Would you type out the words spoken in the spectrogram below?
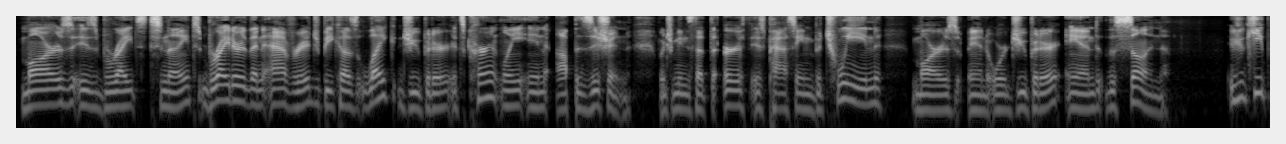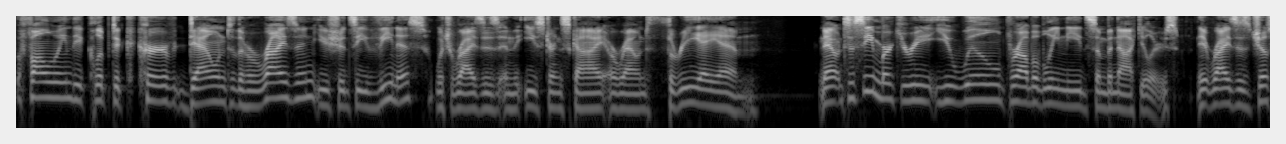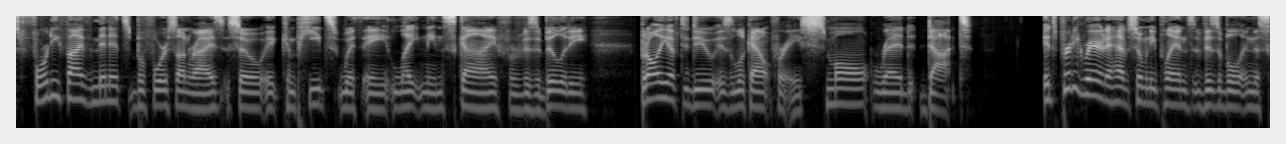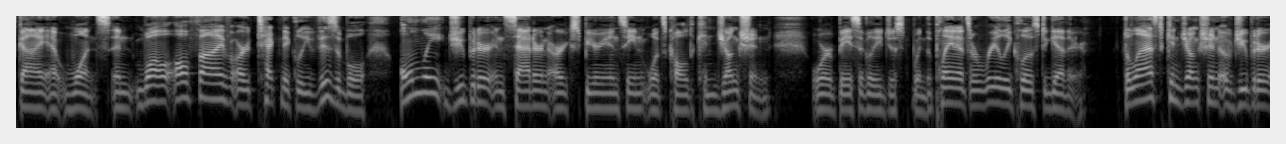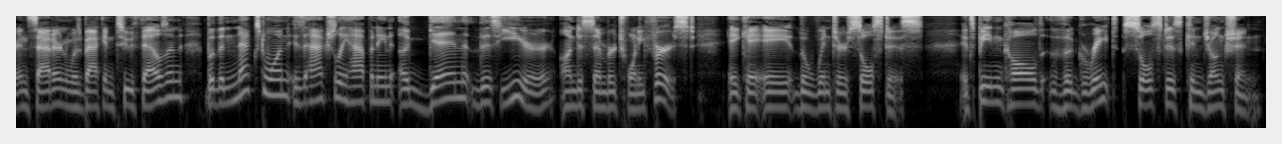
Mars is bright tonight, brighter than average because, like Jupiter, it's currently in opposition, which means that the Earth is passing between Mars and or Jupiter and the Sun. If you keep following the ecliptic curve down to the horizon, you should see Venus, which rises in the eastern sky around 3 a.m. Now, to see Mercury, you will probably need some binoculars. It rises just 45 minutes before sunrise, so it competes with a lightning sky for visibility. But all you have to do is look out for a small red dot. It's pretty rare to have so many planets visible in the sky at once, and while all five are technically visible, only Jupiter and Saturn are experiencing what's called conjunction, or basically just when the planets are really close together. The last conjunction of Jupiter and Saturn was back in 2000, but the next one is actually happening again this year on December 21st, aka the winter solstice. It's being called the Great Solstice Conjunction.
